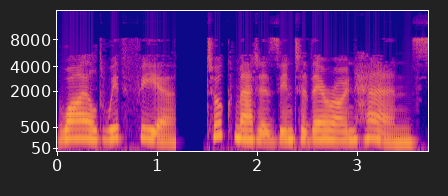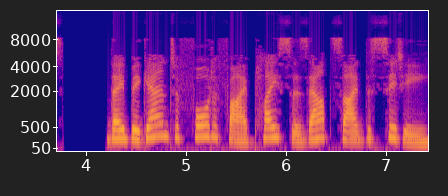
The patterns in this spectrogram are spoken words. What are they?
wild with fear, took matters into their own hands. They began to fortify places outside the city,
